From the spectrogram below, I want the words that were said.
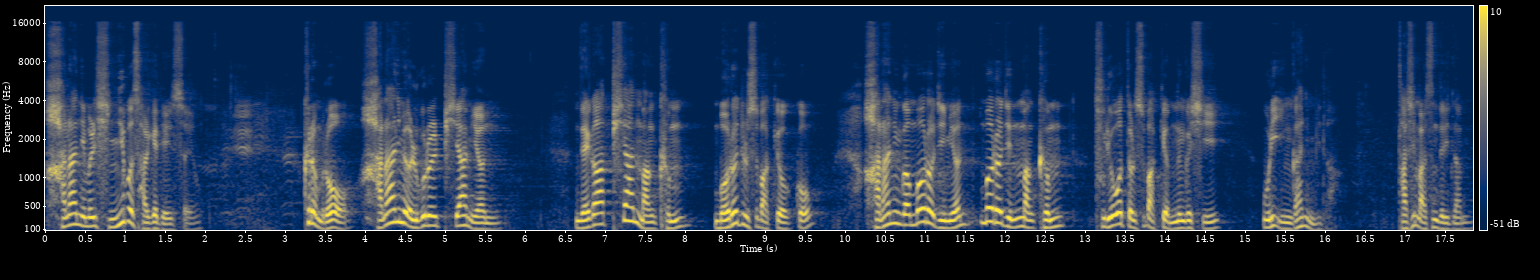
하나님을 힘입어 살게 되어 있어요. 그러므로 하나님의 얼굴을 피하면 내가 피한 만큼 멀어질 수밖에 없고 하나님과 멀어지면 멀어지는 만큼 두려워 떨 수밖에 없는 것이 우리 인간입니다. 다시 말씀드린다면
